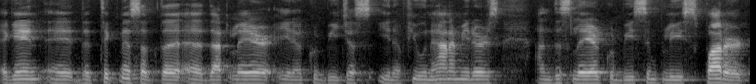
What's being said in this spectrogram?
Again, uh, the thickness of the, uh, that layer you know, could be just you know, few nanometers, and this layer could be simply sputtered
